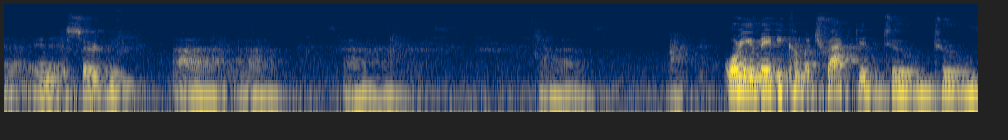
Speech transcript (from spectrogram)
uh, in a certain uh, uh, uh, Uh, uh, or you may become attracted to to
